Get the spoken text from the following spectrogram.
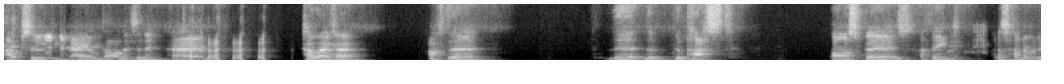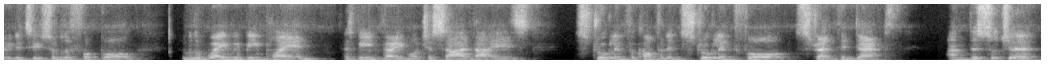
absolutely nailed on, isn't it? Um, however, after the the the past bar Spurs, I think, as Hannah alluded to, some of the football, some of the way we've been playing has been very much a side that is struggling for confidence, struggling for strength in depth, and there's such a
